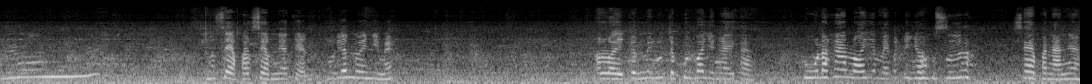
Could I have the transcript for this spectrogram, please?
มมาเสียบผักเสียบเนี่ยแถมทุเรียนหน่วยนี่ไหมอร่อยจนไม่รู้จะพูดว่ายังไงค่ะภูละห้าร้อยยังไงก็จะยอมซื้อแซ่บขนาดเนี่ย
